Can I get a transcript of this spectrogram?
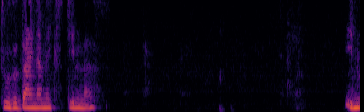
to the dynamic stillness in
